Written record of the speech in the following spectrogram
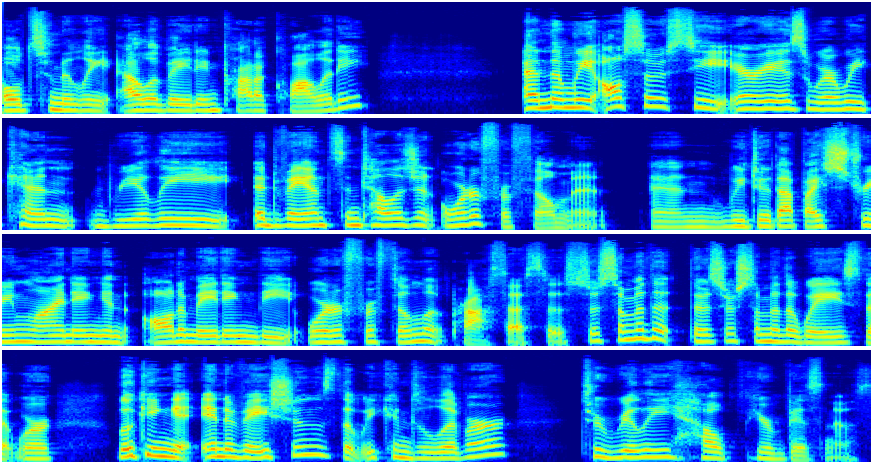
ultimately elevating product quality. And then we also see areas where we can really advance intelligent order fulfillment. And we do that by streamlining and automating the order fulfillment processes. So some of the those are some of the ways that we're looking at innovations that we can deliver to really help your business.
